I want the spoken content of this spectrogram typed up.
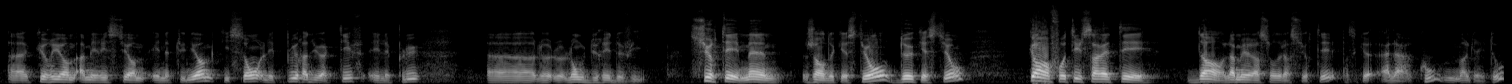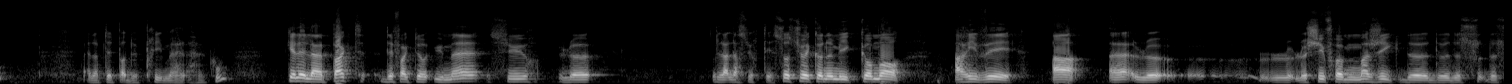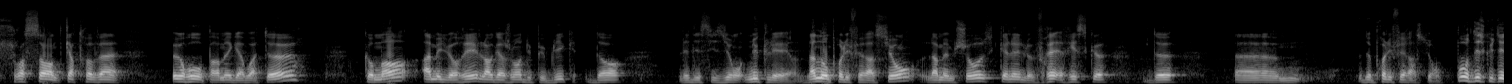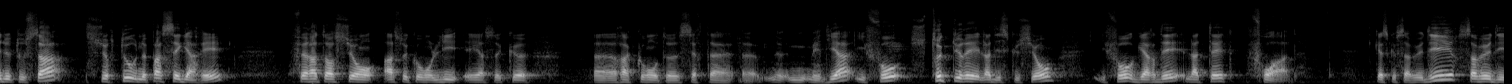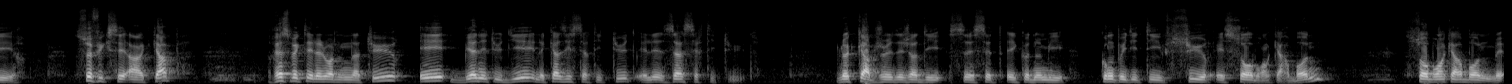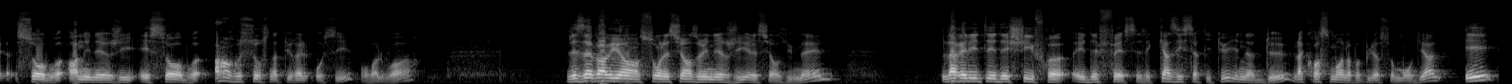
euh, curium, américium et neptunium, qui sont les plus radioactifs et les plus euh, longue durée de vie. Sûreté, même genre de questions, deux questions. Quand faut-il s'arrêter dans l'amélioration de la sûreté? Parce qu'elle a un coût, malgré tout. Elle n'a peut-être pas de prix, mais elle a un coût. Quel est l'impact des facteurs humains sur la, sûreté? Socio-économique, comment arriver à hein, le, chiffre magique de, de, de 60-80 euros par mégawattheure? Comment améliorer l'engagement du public dans les décisions nucléaires. La non-prolifération, la même chose. Quel est le vrai risque de, euh, prolifération? Pour discuter de tout ça, surtout ne pas s'égarer, faire attention à ce qu'on lit et à ce que euh, racontent certains euh, médias. Il faut structurer la discussion, il faut garder la tête froide. Qu'est-ce que ça veut dire? Ça veut dire se fixer un cap respecter les lois de la nature et bien étudier les quasi-certitudes et les incertitudes. Le cap, je l'ai déjà dit, c'est cette économie compétitive, sûre et sobre en carbone. sobre en carbone, mais sobre en énergie et sobre en ressources naturelles aussi, on va le voir. Les invariants sont les sciences de l'énergie et les sciences humaines. La réalité des chiffres et des faits, c'est les quasi-certitudes. Il y en a deux, l'accroissement de la population mondiale et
